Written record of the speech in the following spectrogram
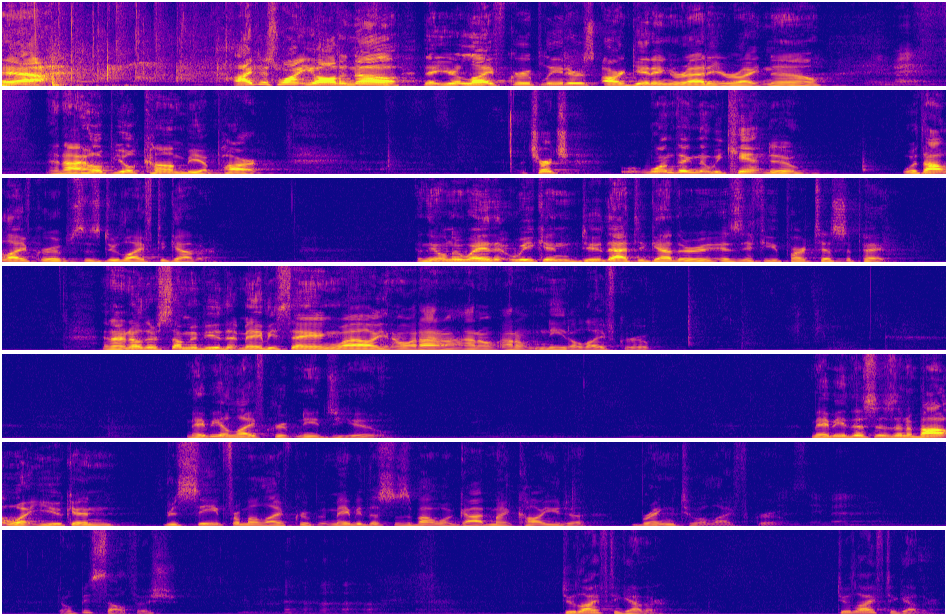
Yeah. I just want you all to know that your life group leaders are getting ready right now. Amen. And I hope you'll come be a part. Church, one thing that we can't do without life groups is do life together. And the only way that we can do that together is if you participate. And I know there's some of you that may be saying, well, you know what, I don't, I don't, I don't need a life group. Maybe a life group needs you. Maybe this isn't about what you can receive from a life group, but maybe this is about what God might call you to bring to a life group. Amen. Don't be selfish. Do life together. Do life together.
